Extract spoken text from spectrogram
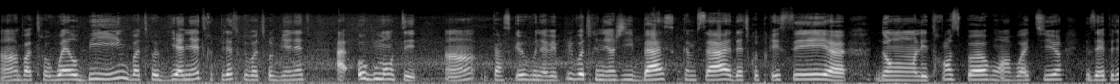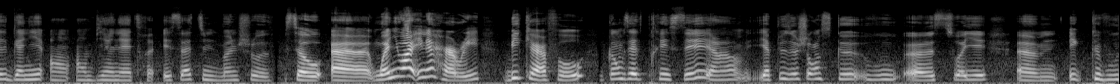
Hein, votre well-being, votre bien-être, peut-être que votre bien-être a augmenté. Hein, parce que vous n'avez plus votre énergie basse comme ça, d'être pressé euh, dans les transports ou en voiture. Vous avez peut-être gagné en, en bien-être et ça c'est une bonne chose. So, uh, when you are in a hurry, be careful. Quand vous êtes pressé, hein, il y a plus de chances que vous euh, soyez euh, et que vous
